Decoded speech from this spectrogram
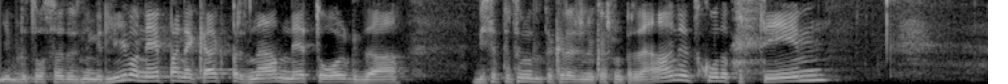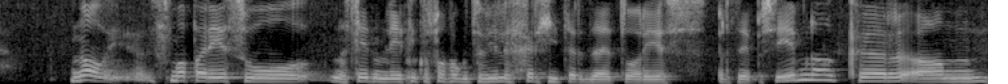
je bilo to seveda vznemirljivo, ne pa nekako priznam, ne toliko, da bi se potrudili takrat že na kakšno predavanje. Tako da potem. No, smo pa res v naslednjem letniku ugotovili, da je to res precej posebno, ker um,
